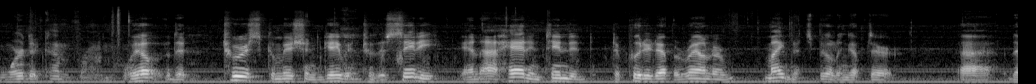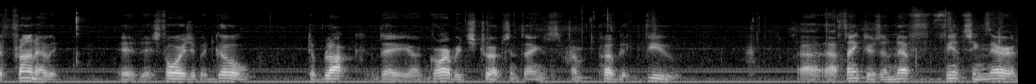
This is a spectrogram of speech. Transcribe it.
Where'd it come from? Well, the tourist commission gave it to the city, and I had intended to put it up around our maintenance building up there. Uh, the front of it, as far as it would go, to block the uh, garbage trucks and things from public view. Uh, I think there's enough fencing there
